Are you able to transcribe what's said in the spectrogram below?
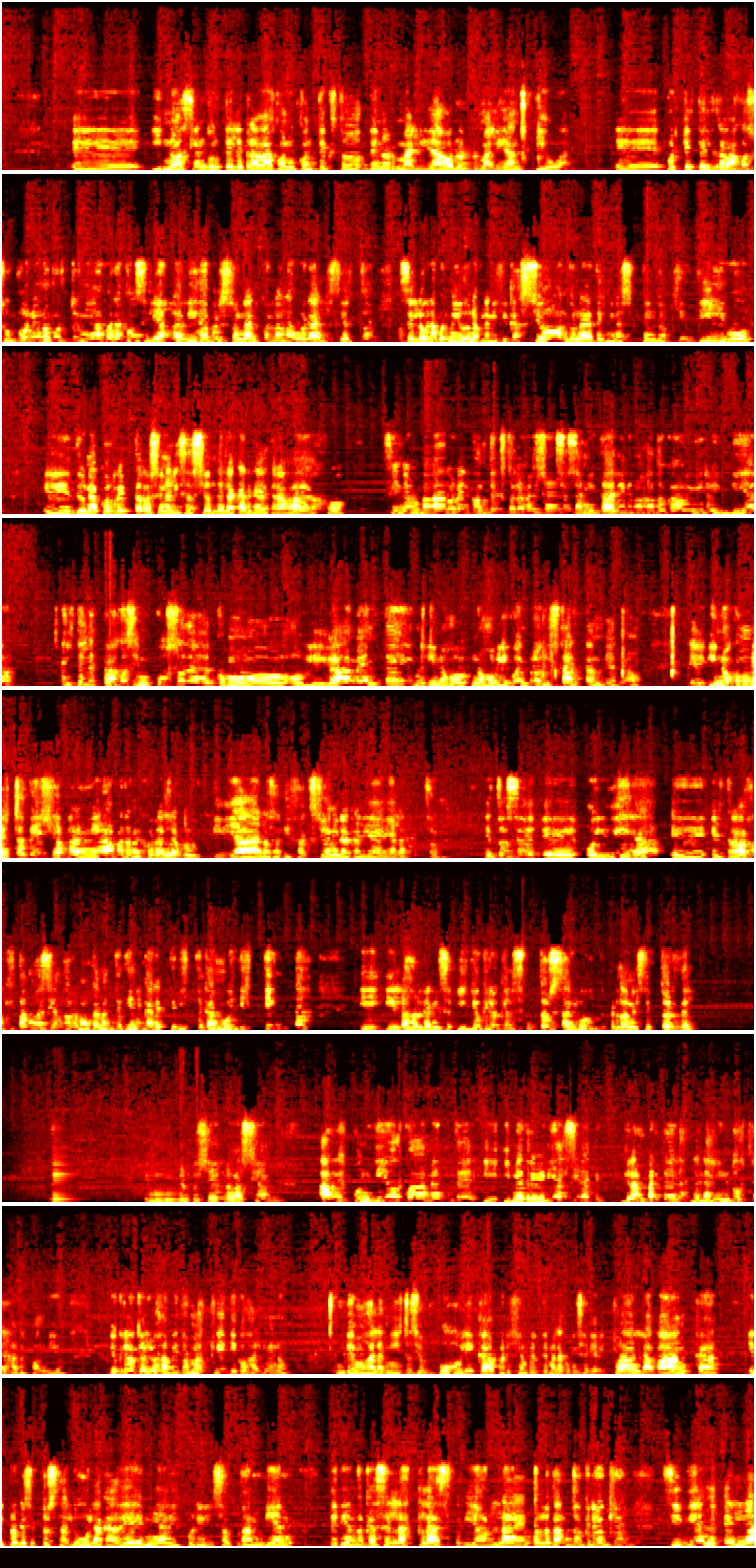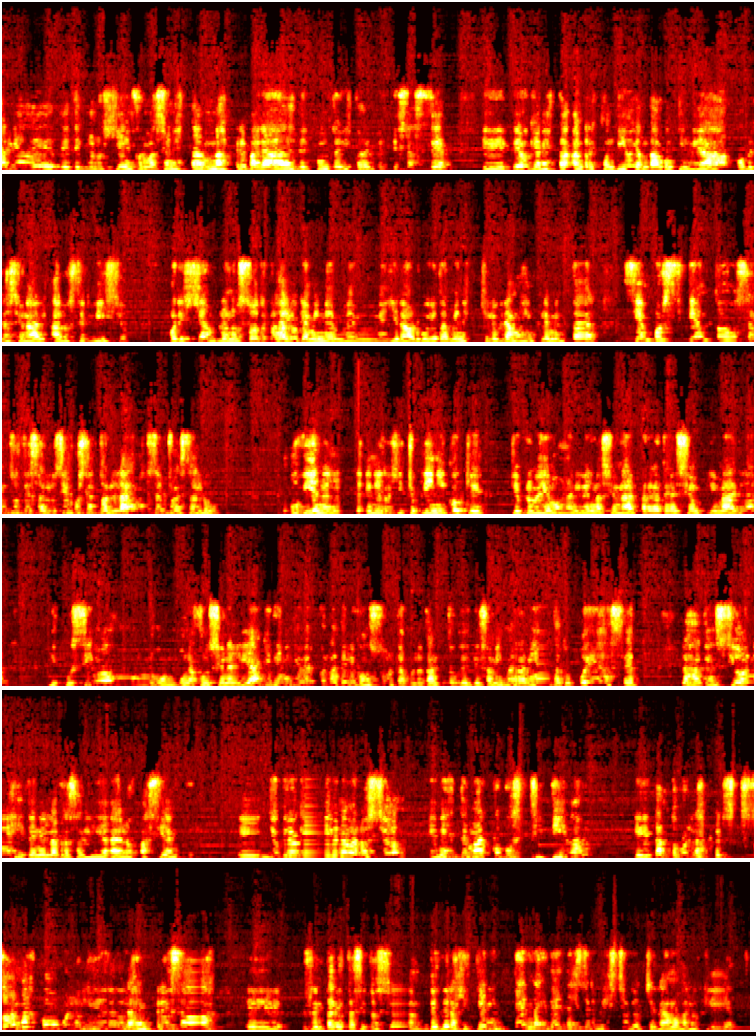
Eh, y no haciendo un teletrabajo en un contexto de normalidad o normalidad antigua, eh, porque el teletrabajo supone una oportunidad para conciliar la vida personal con la laboral, ¿cierto? Se logra por medio de una planificación, de una determinación de objetivos, eh, de una correcta racionalización de la carga de trabajo, sin embargo, en el contexto de la emergencia sanitaria que nos ha tocado vivir hoy día, el teletrabajo se impuso como obligadamente y, nos, obligó a improvisar también, ¿no? Eh, y no como una estrategia planeada para mejorar la productividad, la satisfacción y la calidad de vida de las personas. Entonces, eh, hoy día eh, el trabajo que estamos haciendo remotamente tiene características muy distintas y, y las y yo creo que el sector salud, perdón, el sector de tecnología e innovación ha respondido adecuadamente y, me atrevería a decir que gran parte de las, de las industrias ha respondido. Yo creo que en los ámbitos más críticos al menos. Vemos a la administración pública, por ejemplo, el tema de la comisaría virtual, la banca, el propio sector salud, la academia, disponibilizando también, teniendo que hacer las clases vía online. Por lo tanto, creo que si bien el área de, tecnología e información está más preparada desde el punto de vista del, deshacer, eh, creo que han, han respondido y han dado continuidad operacional a los servicios. Por ejemplo, nosotros, algo que a mí me, llena de orgullo también es que logramos implementar 100% centros de salud, 100% online en centros de salud, o bien en el registro clínico que, que, proveemos a nivel nacional para la atención primaria, dispusimos una funcionalidad que tiene que ver con la teleconsulta, por lo tanto, desde esa misma herramienta tú puedes hacer las atenciones y tener la trazabilidad de los pacientes. Eh, yo creo que hay una evaluación en este marco positiva tanto por las personas como por los líderes de las empresas, eh, enfrentar esta situación, desde la gestión interna y desde el servicio que entregamos a los clientes.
